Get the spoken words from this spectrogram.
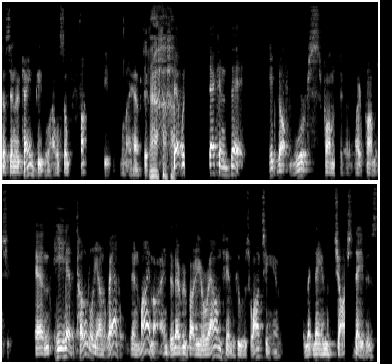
just entertain people. I also fuck people when I have to. that was the second day. It got worse from there, I promise you. And he had totally unraveled in my mind and everybody around him who was watching him, named Josh Davis.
